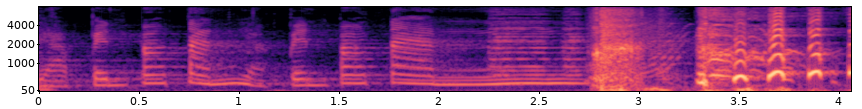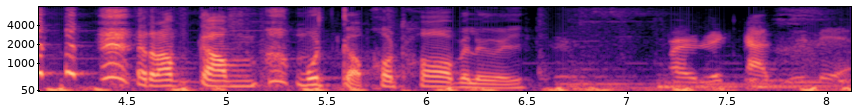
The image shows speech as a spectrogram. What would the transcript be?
อยากเป็นป้าแตนอยากเป็นป้าแตน รับกรรมมุดกลับเข้าท่อไปเลย ไปด้วยกันนี่แหละ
